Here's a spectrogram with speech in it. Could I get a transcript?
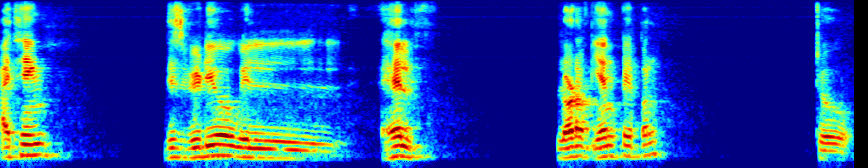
I think this video will help a lot of young people to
